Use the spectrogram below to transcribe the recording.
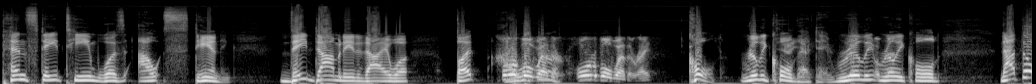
Penn State team was outstanding. They dominated Iowa. But horrible weather. Horrible weather, right? Cold. Really cold yeah, that yeah. day. Really, okay. really cold. Not the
